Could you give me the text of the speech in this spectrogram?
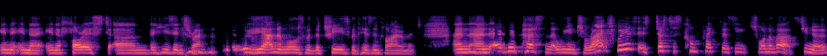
in, in, a, in a forest, um, that he's interacting with the animals, with the trees, with his environment. And, mm-hmm. and every person that we interact with is just as complex as each one of us. You know,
